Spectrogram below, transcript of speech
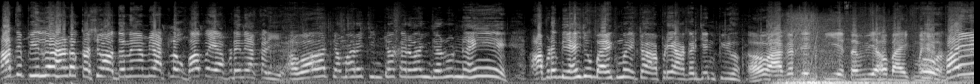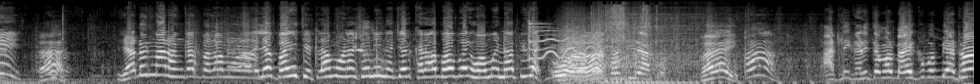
આ તે પી લો હેડો કશો વાંધો નહીં આટલા ઊભા પછી આપણે ને કરીએ. હવે તમારે ચિંતા કરવાની જરૂર નહીં. આપણે બેસી જો બાઇકમાં તો આપણે આગળ જઈને પીવો હવે આગળ જઈને પીએ તમે બેહો બાઈકમાં ભાઈ! હા. હેડો માર હંગાત ભલા મોણા. એટલે ભાઈ કેટલા માણસો ની નજર ખરાબ હોય ભાઈ હોમાં ના પીવાય. શાંતિ રાખો. ભાઈ હા. આટલી ઘડી તમારા બાઈક ઉપર બેઠો.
